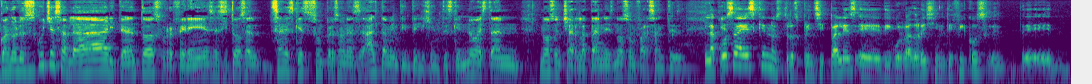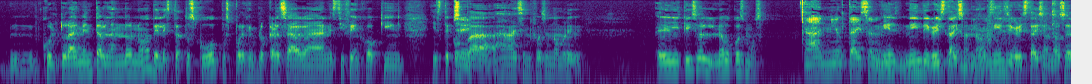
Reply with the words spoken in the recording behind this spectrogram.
cuando los escuchas hablar y te dan todas sus referencias y todo, sabes que son personas altamente inteligentes, que no están, no son charlatanes, no son farsantes. La cosa es que nuestros principales eh, divulgadores científicos, mm, culturalmente hablando, ¿no? Del status quo, pues por ejemplo Carl Sagan, Stephen Hawking y este compa... Ay, se me fue su nombre, güey. El que hizo el nuevo Cosmos. Ah, Neil Tyson. Neil, Neil deGrasse Tyson, ¿no? Neil deGrasse Tyson. O sea,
